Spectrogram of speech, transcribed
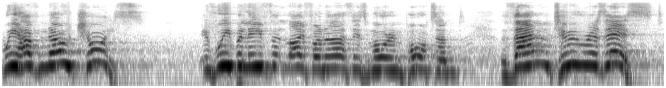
we have no choice if we believe that life on Earth is more important than to resist.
